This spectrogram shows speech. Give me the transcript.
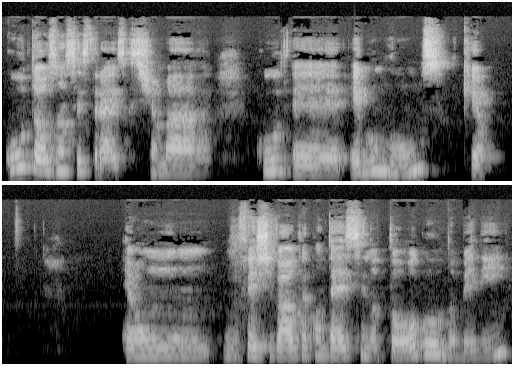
culto aos ancestrais, que se chama é, Egunguns, que é, é um, um festival que acontece no Togo, no Benin,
